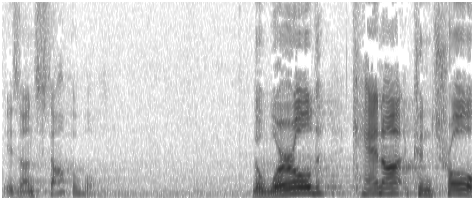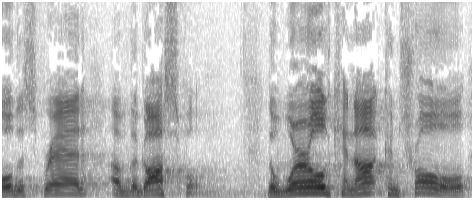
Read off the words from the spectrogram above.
is unstoppable. The world cannot control the spread of the gospel. The world cannot control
